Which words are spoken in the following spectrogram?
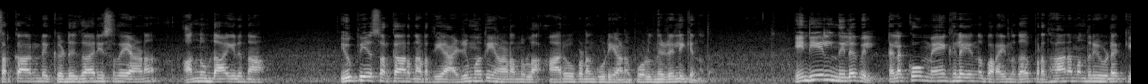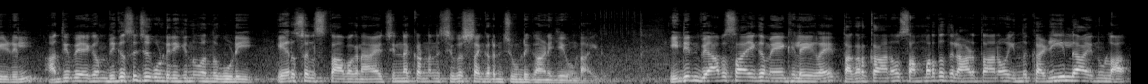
സർക്കാരിന്റെ കെടുകാര്യസ്ഥതയാണ് അന്നുണ്ടായിരുന്ന യു പി എ സർക്കാർ നടത്തിയ അഴിമതിയാണെന്നുള്ള ആരോപണം കൂടിയാണ് ഇപ്പോൾ നിഴലിക്കുന്നത്. ഇന്ത്യയിൽ നിലവിൽ ടെലകോം മേഖല എന്ന് പറയുന്നത് പ്രധാനമന്ത്രിയുടെ കീഴിൽ അതിവേഗം വികസിച്ചു കൊണ്ടിരിക്കുന്നുവെന്നുകൂടി എയർസെൽ സ്ഥാപകനായ ചിന്നക്കണ്ണൻ ശിവശങ്കരൻ ചൂണ്ടിക്കാണിക്കുകയുണ്ടായിരുന്നു ഇന്ത്യൻ വ്യാവസായിക മേഖലയെ തകർക്കാനോ സമ്മർദ്ദത്തിലാഴ്ത്താനോ ഇന്ന് കഴിയില്ല എന്നുള്ള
